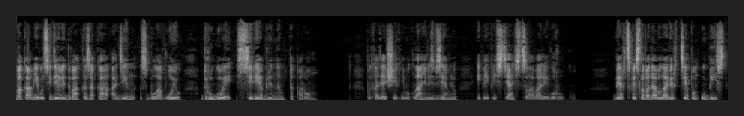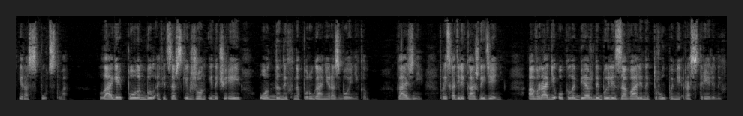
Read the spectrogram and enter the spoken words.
бокам его сидели два казака, один с булавою, другой с серебряным топором. Подходящие к нему кланялись в землю и, перекрестясь, целовали его руку. Бердская слобода была вертепом убийств и распутства. Лагерь полон был офицерских жен и дочерей, отданных на поругание разбойникам. Казни происходили каждый день, а враги около Берды были завалены трупами расстрелянных,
